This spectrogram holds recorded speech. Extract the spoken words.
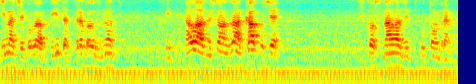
imaće koga pitati, trebali bi znati, Allah mi što zna kako će ko snalaziti u tom vremenu.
